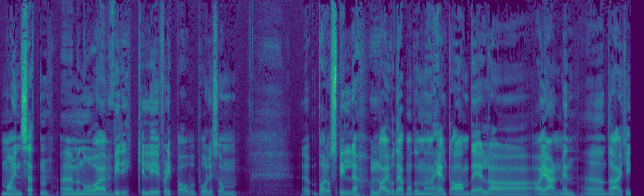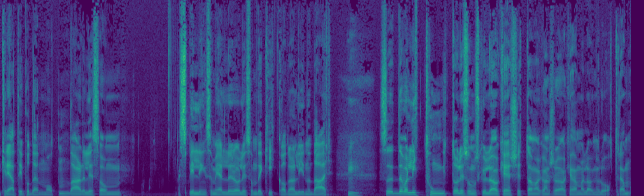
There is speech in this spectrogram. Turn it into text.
mindseten. eh, Men nå var jeg virkelig flippa over på liksom eh, bare å spille live, og det er på en måte en helt annen del av, av hjernen min. Eh, Da er jeg ikke kreativ på den måten. Da er det liksom spilling som gjelder, og liksom det kick adrenalinet der. Så det var litt tungt å liksom skulle Ok, shit, da må jeg kanskje okay, da må jeg lage noen låter igjen.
